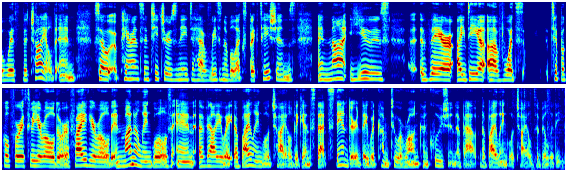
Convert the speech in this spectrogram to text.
with the child. And so uh, parents and teachers need to have reasonable expectations and not use uh, their idea of what's typical for a three year old or a five year old in monolinguals and evaluate a bilingual child against that standard, they would come to a wrong conclusion about the bilingual child's abilities.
